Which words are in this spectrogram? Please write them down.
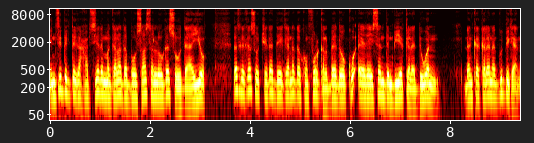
in si deg dega xabsiyada magaalada boosaaso looga soo daayo. Dadka ka soo jeeda deegaanada koonfur galbeed oo ku eedeysan dembiyo kala duwan dhanka kalena guddigan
